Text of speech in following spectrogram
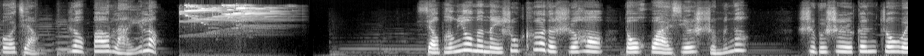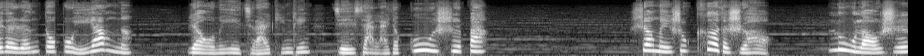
播讲肉包来了。小朋友们美术课的时候都画些什么呢？是不是跟周围的人都不一样呢？让我们一起来听听接下来的故事吧。上美术课的时候，陆老师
